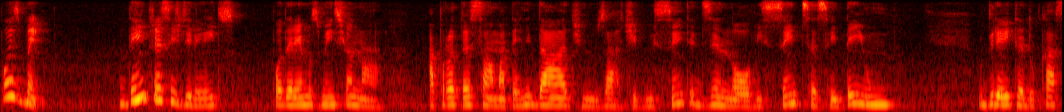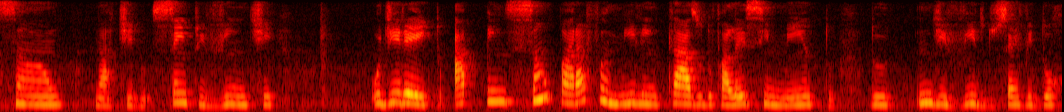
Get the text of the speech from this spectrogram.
Pois bem, dentre esses direitos, poderemos mencionar a proteção à maternidade, nos artigos 119 e 161, o direito à educação, no artigo 120, o direito à pensão para a família em caso do falecimento do indivíduo, do servidor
